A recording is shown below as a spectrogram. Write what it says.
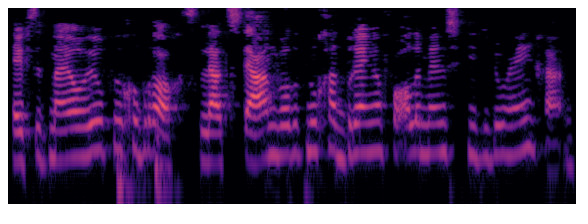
heeft het mij al heel veel gebracht. Laat staan wat het nog gaat brengen voor alle mensen die er doorheen gaan.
